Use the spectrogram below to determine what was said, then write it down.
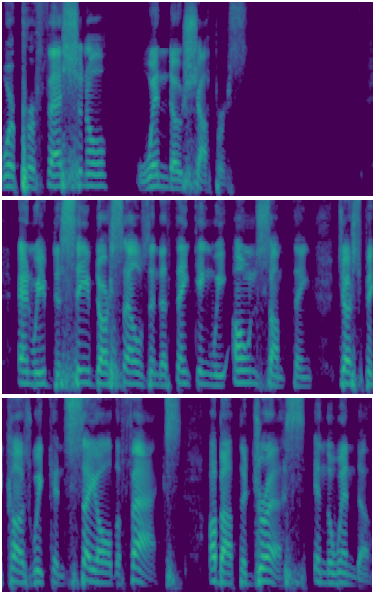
We're professional window shoppers. And we've deceived ourselves into thinking we own something just because we can say all the facts about the dress in the window.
